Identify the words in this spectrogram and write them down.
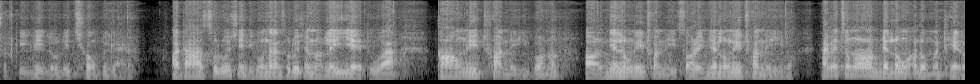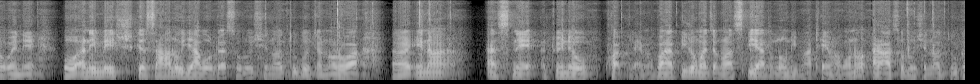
scale လေးလိုလေးခြုံပေးလိုက်မယ်အာဒါဆိုလို့ရှိရင်ဒီပုံစံဆိုလို့ရှိရင်တော့လက်ရဲ့သူကခေါင်းလေးထွက်နေပြီပေါ့နော်အော်မျက်လုံးလေးထွက်နေပြီ sorry မျက်လုံးလေးထွက်နေပြီပေါ့ဒါပေမဲ့ကျွန်တော်တို့မျက်လုံးကိုအဲ့လိုမထည့်တော့ဘဲနဲ့ဟို animation ကစားလို့ရဖို့အတွက်ဆိုလို့ရှိရင်တော့သူ့ကိုကျွန်တော်တို့က inner S နဲ့အတွင်းထဲကိုခွက်ပြလိုက်မှာ။ပြီးတော့မှကျွန်တော်က spear တစ်လုံးဒီမှာထည့်မှာပေါ့နော်။အဲ့ဒါဆိုလို့ရှိရင်တော့သူက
